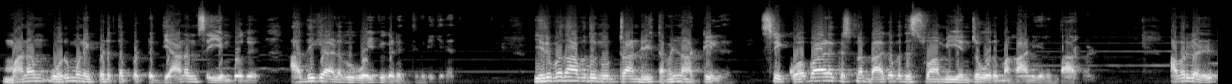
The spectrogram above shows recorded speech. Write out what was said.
மனம் ஒருமுனைப்படுத்தப்பட்டு தியானம் செய்யும் போது அதிக அளவு ஓய்வு கிடைத்து விடுகிறது. இருபதாவது நூற்றாண்டில் தமிழ்நாட்டில் ஸ்ரீ கோபாலகிருஷ்ண பாகவத சுவாமி என்ற ஒரு மகான் இருந்தார்கள். அவர்கள்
